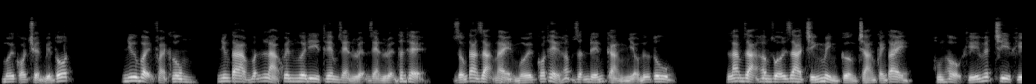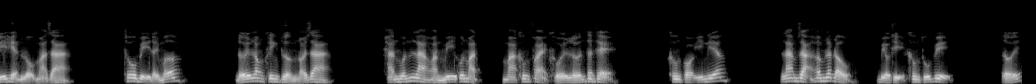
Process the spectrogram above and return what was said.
mới có chuyển biến tốt. Như vậy phải không? Nhưng ta vẫn là khuyên ngươi đi thêm rèn luyện rèn luyện thân thể, giống ta dạng này mới có thể hấp dẫn đến càng nhiều nữ tu. Lam dạ hâm dỗi ra chính mình cường tráng cánh tay, hùng hậu khí huyết chi khí hiện lộ mà ra. Thô bị đầy mỡ. Đới long khinh thường nói ra hắn muốn là hoàn mỹ khuôn mặt, mà không phải khối lớn thân thể. Không có ý nghĩa. Lam dạ hâm lắc đầu, biểu thị không thú vị. Tới.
